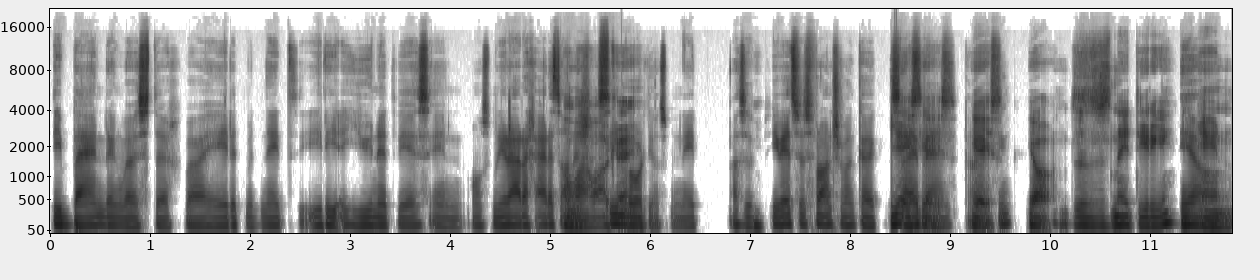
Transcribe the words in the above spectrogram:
die banding was stig waar hy dit met net hierdie unit wees en ons moet nie regtig eers Oh, anders wow, gesien okay. word nie. ons moet net as jy weet soos Fransje van kyk Yes, sy yes, of yes. thing. ja, dis is net hierdie Ja. en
